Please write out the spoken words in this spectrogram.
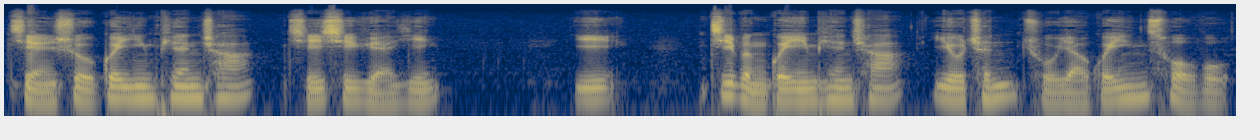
简述归因偏差及其原因。一。基本归因偏差又称主要归因错误，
